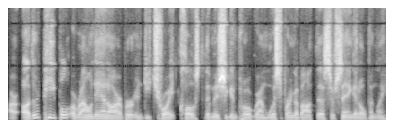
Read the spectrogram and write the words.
Are other people around Ann Arbor in Detroit, close to the Michigan program, whispering about this or saying it openly?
